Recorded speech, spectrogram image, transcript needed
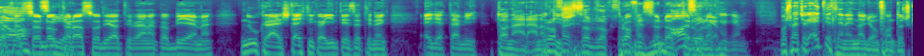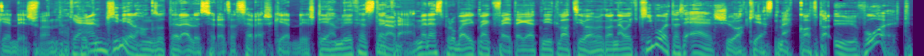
Professzor dr. Aszódi Attilának a BME Nukleáris Technikai Intézetének egyetemi tanárának Professzor is. doktor. Professzor Mhm. doktor úrnak, igen. Most már csak egyetlen egy nagyon fontos kérdés van. Igen? Hogy kinél hangzott el először ez a szeres kérdés? Ti emlékeztek Nem. rá? Mert ezt próbáljuk megfejtegetni itt Lacival meg annál, hogy ki volt az első, aki ezt megkapta? Ő volt?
